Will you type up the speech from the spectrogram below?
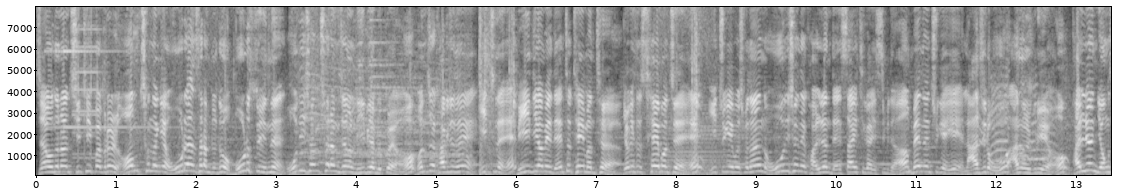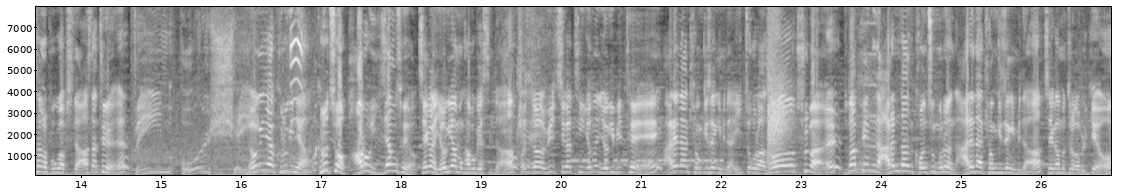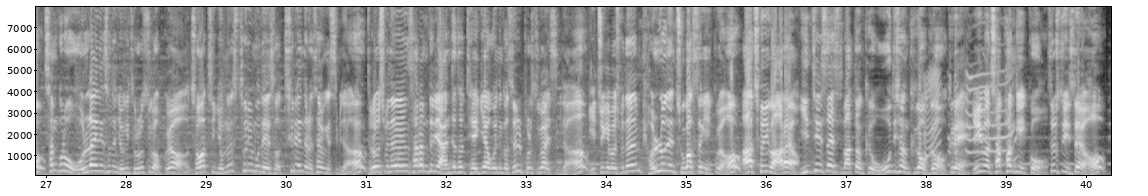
자 오늘은 GT5를 엄청나게 오래 한 사람들도 모를 수 있는 오디션 촬영장을 리뷰해볼 거예요. 먼저 가기 전에 이툰의 미디어 and 엔터테인먼트. 여기서 세 번째 이쪽에 보시면은 오디션에 관련된 사이트가 있습니다. 맨 왼쪽에 이 라즈로란 얼굴이에요. 관련 영상을 보고 갑시다. 스타트. Fame or shame? 명예냐 굴욕이냐? 그렇죠. 바로 이 장소요. 제가 여기 한번 가보겠습니다. 먼저 위치 같은 경우는 여기 밑에 아레나 경기장입니다. 이쪽으로 와서 출발. 눈앞에 있는 아름다운 건축물은 아레나 경기장입니다. 제가 한번 들어가 볼게요. 참고로 온라인에서는 여기 들어올 수가 없고요. 저 같은 경우는 스토리 모드에서 트레이너를 사용했습니다. 들어오시면은 사람들이 앉아서 대기하고 있는 것을 볼 수가 있습니다. 이쪽에 보시면은 별로 된 조각상이 있고요. 아 저 이거 알아요. 인터넷 사이트에서 봤던 그 오디션 그거 그거. 그래. 여기면 자판기 있고 쓸 수 있어요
